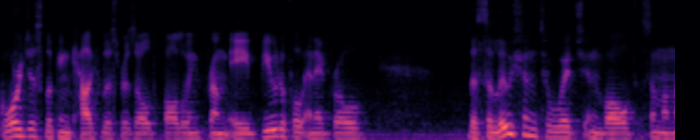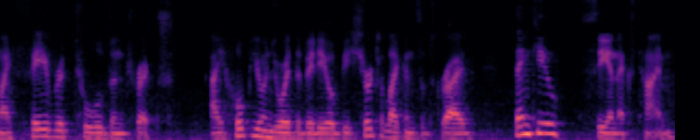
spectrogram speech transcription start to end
gorgeous looking calculus result following from a beautiful integral the solution to which involved some of my favorite tools and tricks. I hope you enjoyed the video. Be sure to like and subscribe. Thank you. See you next time.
